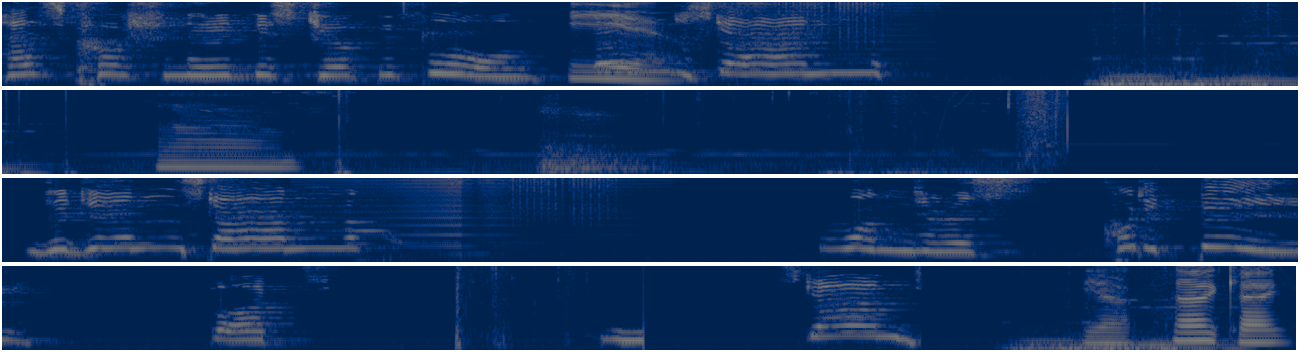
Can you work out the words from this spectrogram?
Has Kosh made this joke before? End Yes. scan. Um, Begin scan. Wondrous could it be? But scanned. yeah, okay.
